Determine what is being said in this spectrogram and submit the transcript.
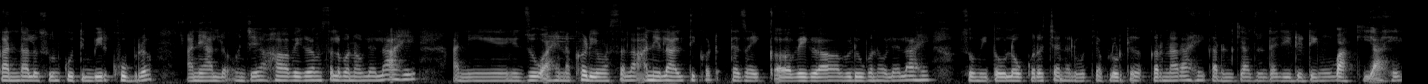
कांदा लसूण कोथिंबीर खोबरं आणि आलं. म्हणजे हा वेगळा मसाला बनवलेला आहे. आणि जो आहे ना खडे मसाला आणि लाल तिखट त्याचा एक वेगळा व्हिडिओ बनवलेला आहे. सो मी तो लवकरच चॅनलवरती अपलोड करणार आहे. कारण की अजून त्याची एडिटिंग बाकी आहे.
